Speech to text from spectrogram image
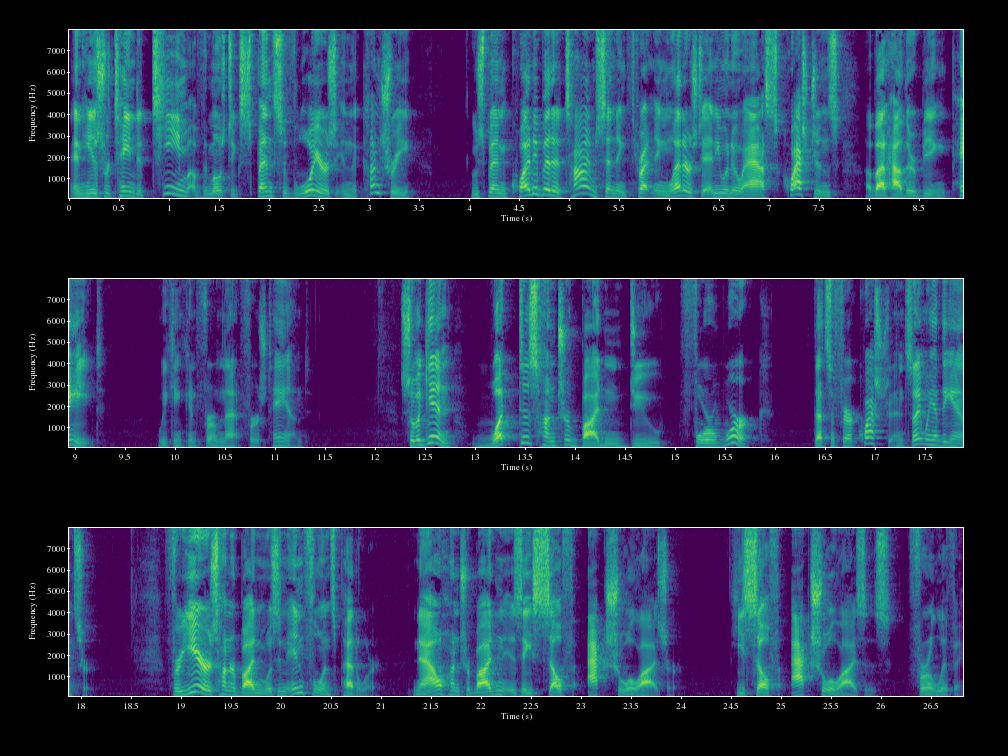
And he has retained a team of the most expensive lawyers in the country who spend quite a bit of time sending threatening letters to anyone who asks questions about how they're being paid. We can confirm that firsthand. So, again, what does Hunter Biden do for work? That's a fair question. And tonight we have the answer. For years, Hunter Biden was an influence peddler. Now, Hunter Biden is a self actualizer. He self actualizes for a living.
